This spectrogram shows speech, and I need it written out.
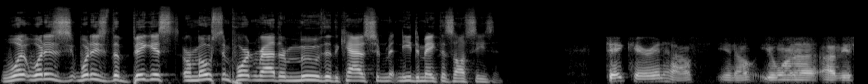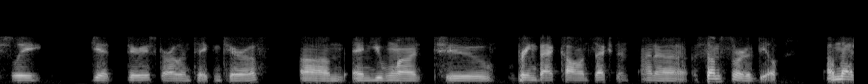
What what is what is the biggest or most important rather move that the Cavs should need to make this offseason? Take care in house. You know, you want to obviously get Darius Garland taken care of um, and you want to bring back Collin Sexton on a some sort of deal. I'm not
